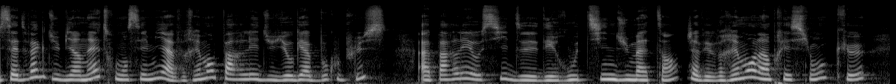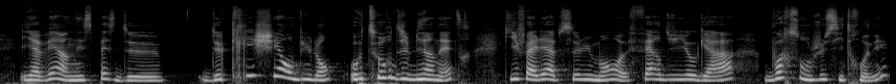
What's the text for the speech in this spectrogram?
cette vague du bien-être où on s'est mis à vraiment parler du yoga beaucoup plus, à parler aussi des routines du matin. J'avais vraiment l'impression qu'il y avait un espèce de, de cliché ambulant autour du bien-être, qu'il fallait absolument euh, faire du yoga, boire son jus citronné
